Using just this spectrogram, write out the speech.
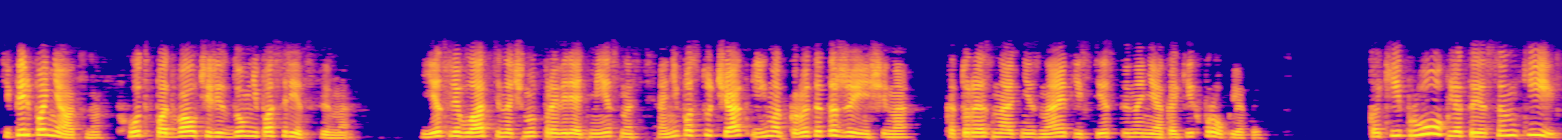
Теперь понятно, вход в подвал через дом непосредственно. Если власти начнут проверять местность, они постучат, и им откроет эта женщина, которая знать не знает, естественно, ни о каких проклятых. «Какие проклятые, сынки!»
